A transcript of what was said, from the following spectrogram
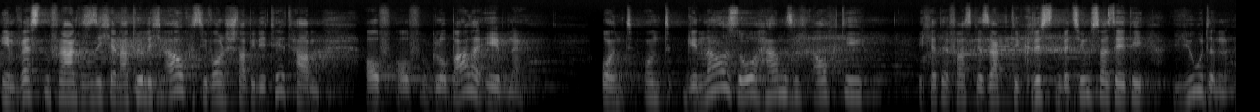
Im Westen fragen sie sich ja natürlich auch, sie wollen Stabilität haben auf, auf globaler Ebene. Und, und genauso haben sich auch die, ich hätte fast gesagt, die Christen bzw. die Juden,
